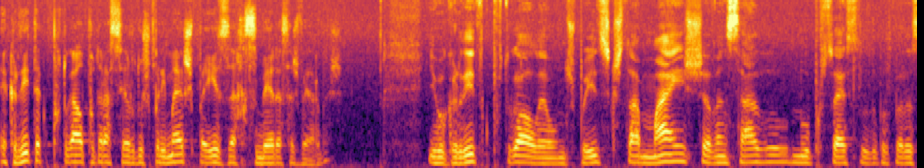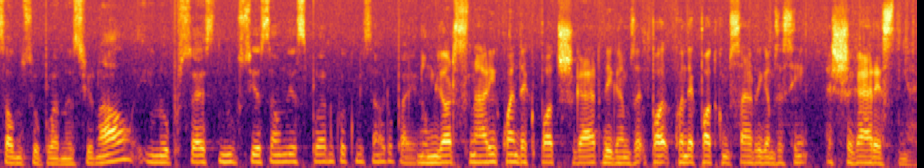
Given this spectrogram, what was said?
acredita que Portugal poderá ser dos primeiros países a receber essas verbas? Eu acredito que Portugal é um dos países que está mais avançado no processo de preparação do seu plano nacional e no processo de negociação desse plano com a Comissão Europeia. No melhor cenário, quando é que pode chegar, digamos, quando é que pode começar, digamos assim, a chegar esse dinheiro?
